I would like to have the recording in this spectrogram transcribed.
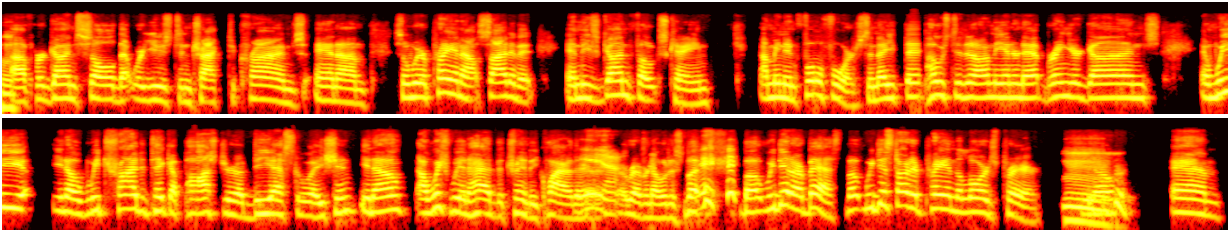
mm. uh, for guns sold that were used in track to crimes. And um, so we were praying outside of it, and these gun folks came. I mean, in full force, and they they posted it on the internet. Bring your guns, and we you know, we tried to take a posture of de-escalation. You know, I wish we had had the Trinity Choir there, yeah. Reverend Otis, but but we did our best. But we just started praying the Lord's Prayer. Mm. You know, and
